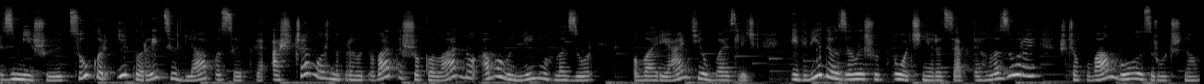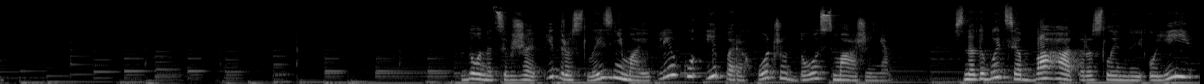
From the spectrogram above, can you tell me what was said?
Змішую цукор і корицю для посипки, а ще можна приготувати шоколадну або ванільну глазур. Варіантів безліч. Під відео залишу точні рецепти глазури, щоб вам було зручно. Донаци вже підросли, знімаю плівку і переходжу до смаження. Знадобиться багато рослинної олії,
